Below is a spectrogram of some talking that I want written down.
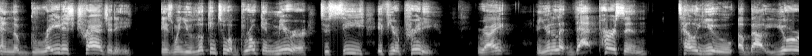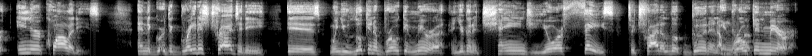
And the greatest tragedy is when you look into a broken mirror to see if you're pretty, right? And you're gonna let that person tell you about your inner qualities. And the, the greatest tragedy is when you look in a broken mirror and you're gonna change your face to try to look good in a In the broken mirror.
